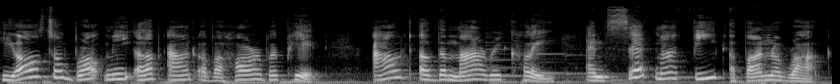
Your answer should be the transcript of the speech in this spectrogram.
He also brought me up out of a horrible pit, out of the miry clay, and set my feet upon a rock,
